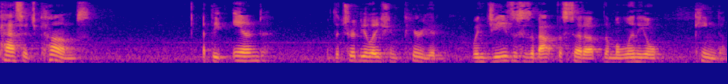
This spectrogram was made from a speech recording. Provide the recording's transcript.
passage comes at the end of the tribulation period when Jesus is about to set up the millennial kingdom.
